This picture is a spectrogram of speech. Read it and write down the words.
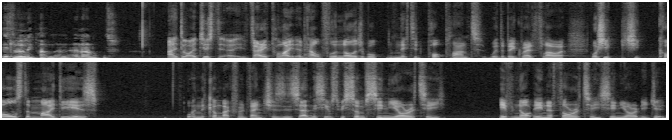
Is Lily Plant an, an adult? I don't. I just uh, very polite and helpful and knowledgeable knitted pot plant with a big red flower. Well, she she calls them my dears when they come back from adventures. It certainly seems to be some seniority, if not in authority, seniority,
